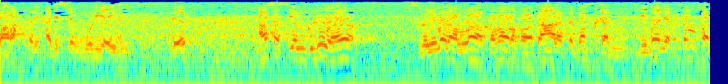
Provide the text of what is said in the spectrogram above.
syarah dari hadis yang mulia ini. Ya. Asas yang kedua, sebagaimana Allah Taala tegaskan di banyak tempat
